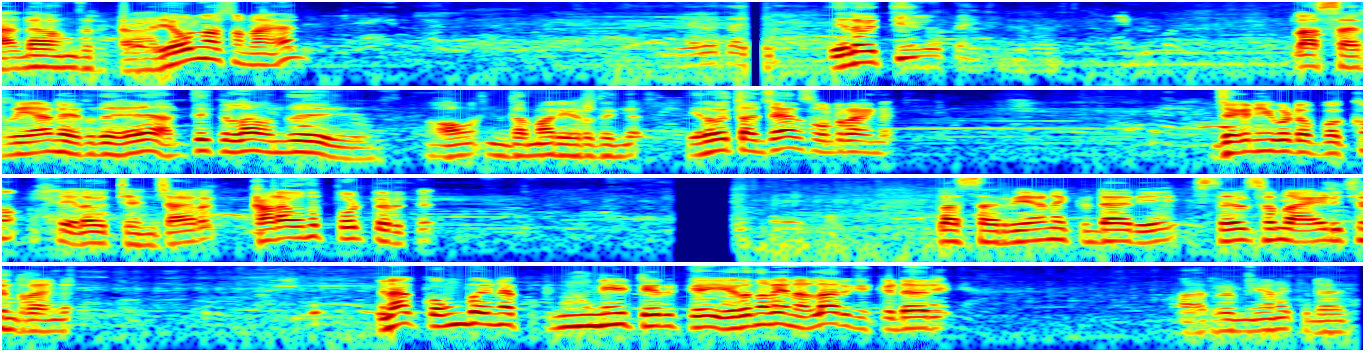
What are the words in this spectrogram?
கடை வந்திருக்கா? எவ்வளோ சொன்னாங்க? எழுபத்தி? எல்லாம் சரியான எருது அதுக்கெல்லாம் வந்து இந்த மாதிரி எருதுங்க இருபத்தஞ்சாயிரம் சொல்றாங்க. ஜெகனிகோட்டை பக்கம் எழுபத்தி அஞ்சாயிரம் கடை வந்து போட்டு இருக்கு. எல்லாம் சரியான கிடாரி சேல்ஸ் வந்து ஆயிடுச்சுன்றாங்க. ஏன்னா கொம்பு என்ன பின்னிட்டு இருக்கு. இருந்தாலே நல்லா இருக்கு கிடாரி. அருமையான கிடாரி.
